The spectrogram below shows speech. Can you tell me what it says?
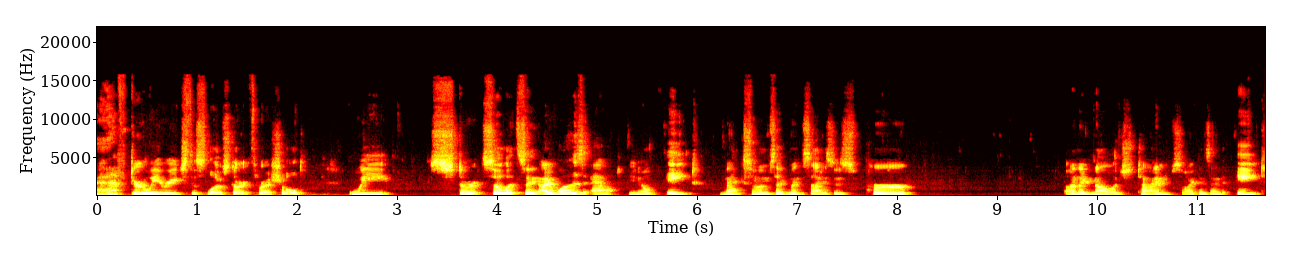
After we reach the slow start threshold, we start, so let's say I was at, you know, eight maximum segment sizes per unacknowledged time. So I can send eight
